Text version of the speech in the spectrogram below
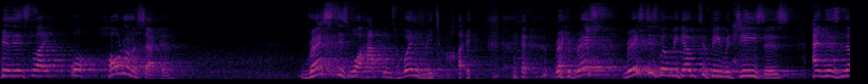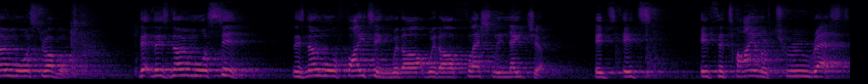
And it's like, well, hold on a second. Rest is what happens when we die. rest, rest is when we go to be with Jesus and there's no more struggle. There's no more sin. There's no more fighting with our, with our fleshly nature. It's, it's, it's the time of true rest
